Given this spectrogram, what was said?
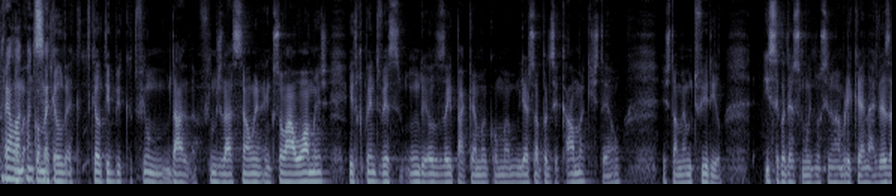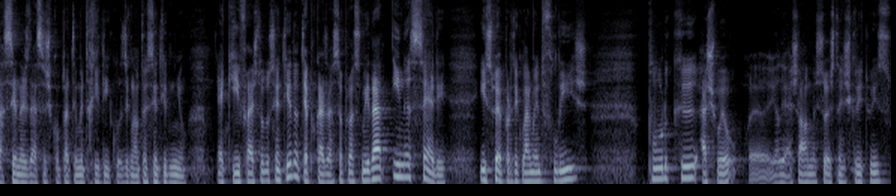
para ela como, acontecer. como aquele, aquele típico de filme de, filmes de ação em, em, que só há homens e de repente vê-se um deles aí para a cama com uma mulher só para dizer calma, que isto é um, isto é muito viril. Isso acontece muito no cinema americano, às vezes há cenas dessas completamente ridículas e que não têm sentido nenhum. Aqui faz todo o sentido, até por causa dessa proximidade, e na série isso é particularmente feliz porque, acho eu, uh, aliás, algumas pessoas têm escrito isso,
